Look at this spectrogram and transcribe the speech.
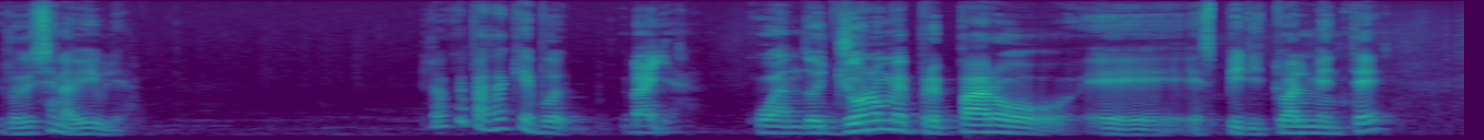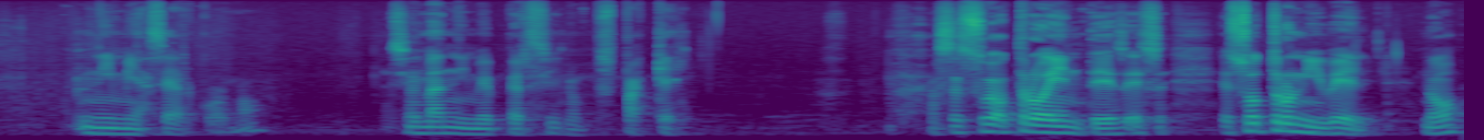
Y lo dice en la Biblia. Lo que pasa es que, vaya, cuando yo no me preparo eh, espiritualmente, ni me acerco, ¿no? Es más, ni me persino. Pues, ¿para qué? O sea, es otro ente, es, es otro nivel, ¿no?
